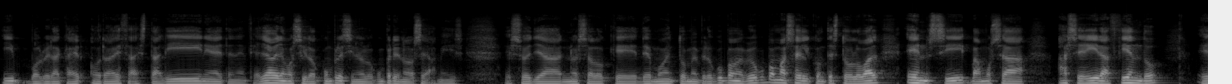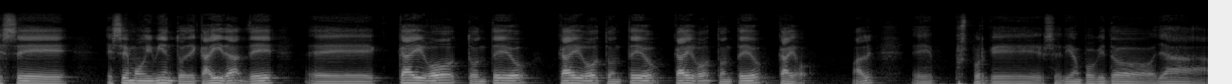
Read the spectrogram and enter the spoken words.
y volver a caer otra vez a esta línea de tendencia. Ya veremos si lo cumple, si no lo cumple, no lo sé. A mí eso ya no es algo que de momento me preocupa. Me preocupa más el contexto global en si vamos a, seguir haciendo ese, ese movimiento de caída de eh, caigo, tonteo, caigo, tonteo, caigo, tonteo, caigo. ¿Vale? Eh, pues porque sería un poquito, ya,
